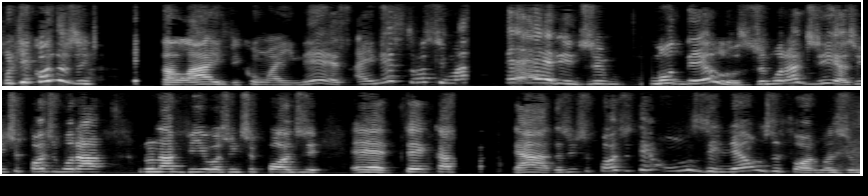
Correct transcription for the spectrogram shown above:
Porque quando a gente fez a live com a Inês, a Inês trouxe uma série de modelos de moradia. A gente pode morar no navio, a gente pode é, ter casa a gente pode ter um zilhão de formas de um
